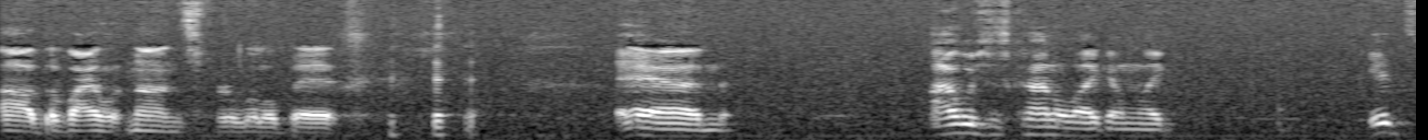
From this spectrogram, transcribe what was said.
uh, the Violent Nuns for a little bit. and I was just kind of like, I'm like, it's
